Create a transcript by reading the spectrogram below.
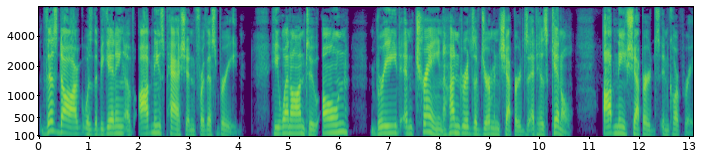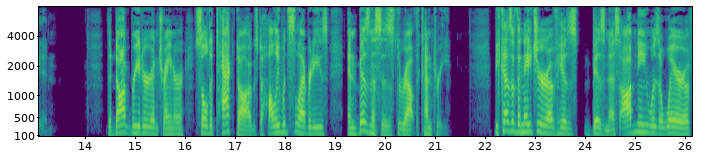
This dog was the beginning of Obney's passion for this breed. He went on to own, breed, and train hundreds of German Shepherds at his kennel, Obney Shepherds Incorporated. The dog breeder and trainer sold attack dogs to Hollywood celebrities and businesses throughout the country. Because of the nature of his business, Obney was aware of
